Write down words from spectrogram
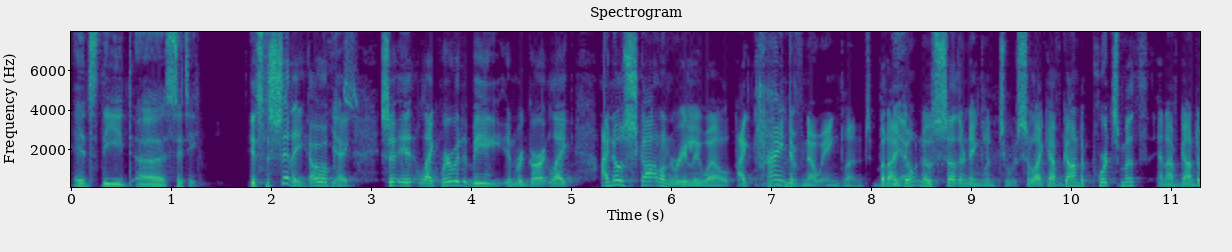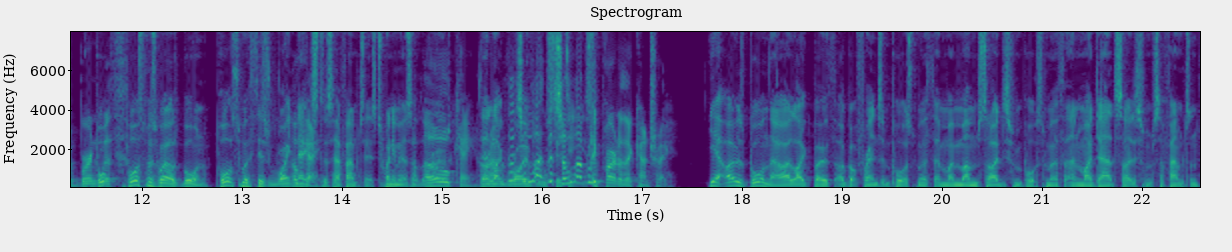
It's the uh, city. It's the city. Oh, okay. Yes. So, it, like, where would it be in regard? Like, I know Scotland really well. I kind mm. of know England, but I yeah. don't know Southern England too. So, like, I've gone to Portsmouth and I've gone to Bournemouth. Port- Portsmouth's where I was born. Portsmouth is right okay. next to Southampton. It's twenty minutes up the road. Okay, they're right. like that's rival a, That's cities. a lovely part of the country. Yeah, I was born there. I like both. I've got friends in Portsmouth, and my mum's side is from Portsmouth, and my dad's side is from Southampton.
